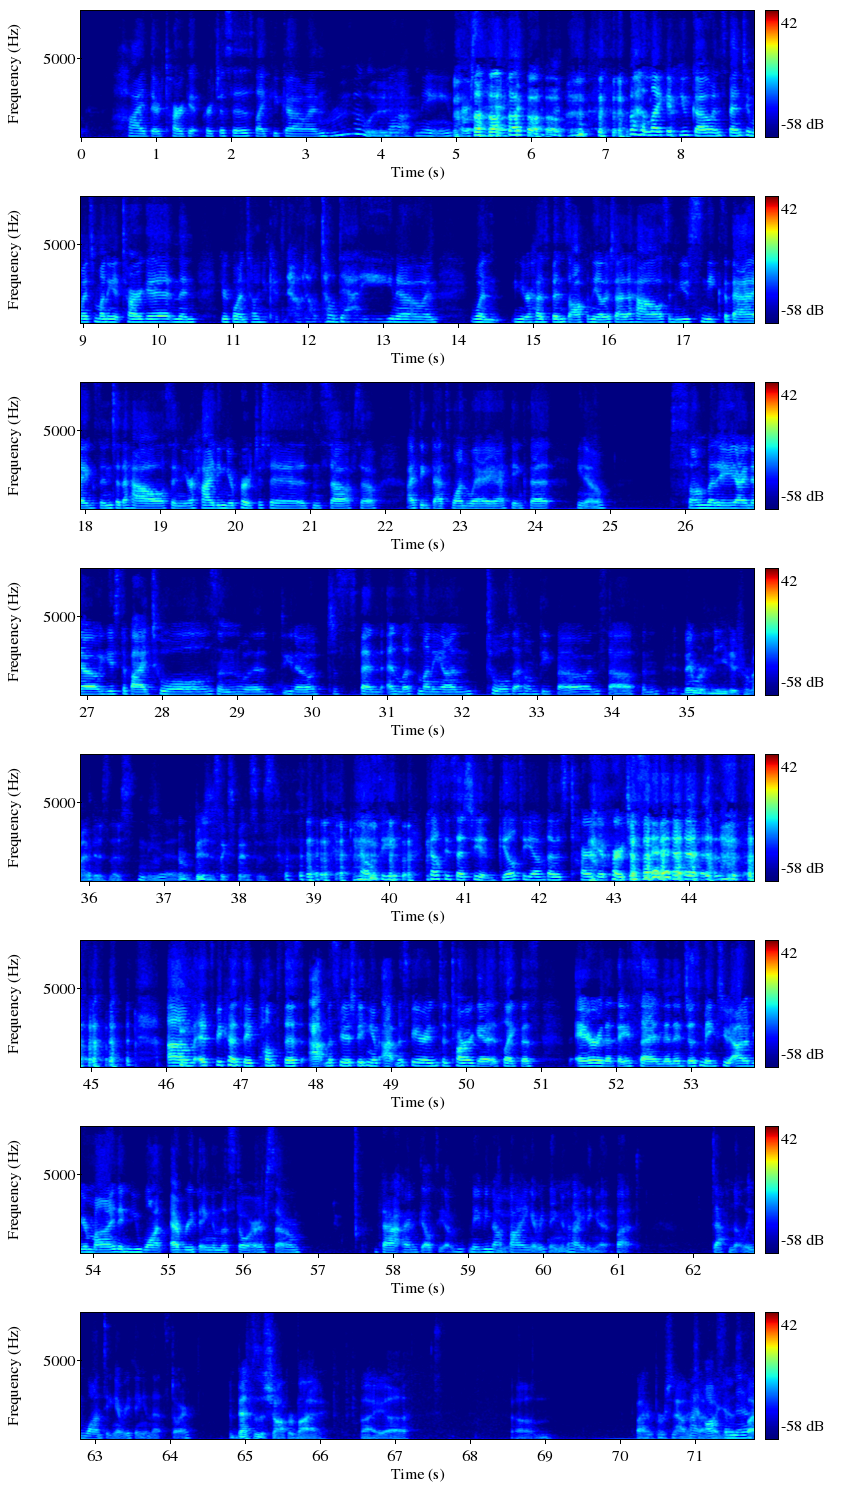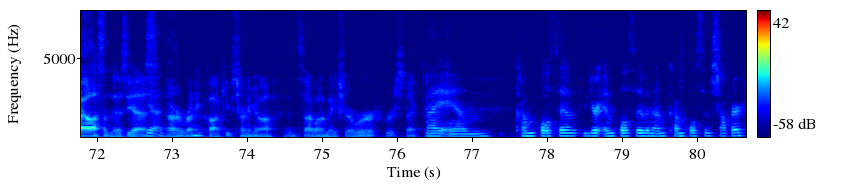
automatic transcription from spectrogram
hide their Target purchases. Like you go and Really? not me per se, but like if you go and spend too much money at Target and then you're going telling your kids, no, don't tell daddy, you know, and when your husband's off on the other side of the house and you sneak the bags into the house and you're hiding your purchases and stuff. So I think that's one way. I think that, you know, somebody I know used to buy tools and would, you know, just spend endless money on tools at Home Depot and stuff and they were needed for my business. They were business expenses. Kelsey Kelsey says she is guilty of those Target purchases. um, it's because they pump this atmosphere. Speaking of atmosphere into Target, it's like this air that they send, and it just makes you out of your mind, and you want everything in the store. So that I'm guilty of. Maybe not Yeah. buying everything and hiding it, but definitely wanting everything in that store. Beth is a shopper by by uh, um, by her personality By type, I guess. awesomeness? By awesomeness, yes. Yes. Our running clock keeps turning off, and so I want to make sure we're respecting. I am compulsive. You're impulsive, and I'm compulsive shopper.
